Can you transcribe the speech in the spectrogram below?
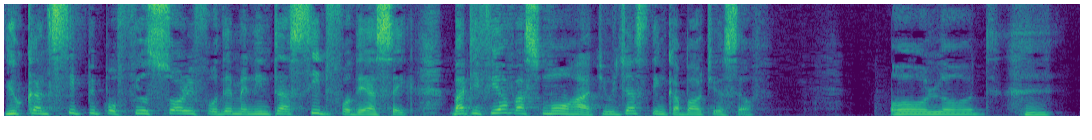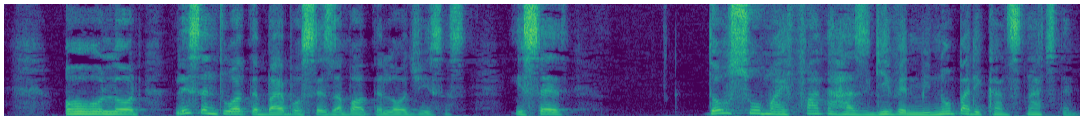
You can see people feel sorry for them and intercede for their sake. But if you have a small heart, you just think about yourself. Oh Lord, oh Lord. Listen to what the Bible says about the Lord Jesus. He says, Those who my Father has given me, nobody can snatch them.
